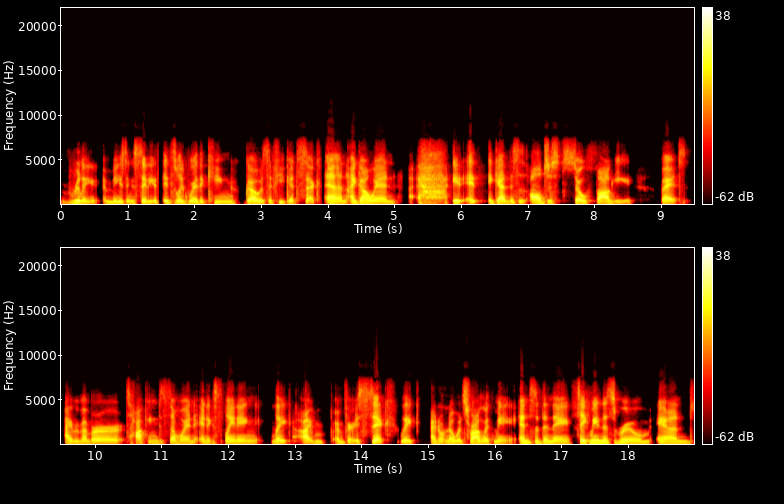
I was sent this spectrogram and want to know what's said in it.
really amazing city. It's like where the king goes if he gets sick. And I go in. It, it again, this is all just so foggy. But I remember talking to someone and explaining like I'm I'm very sick. Like I don't know what's wrong with me. And so then they take me in this room and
